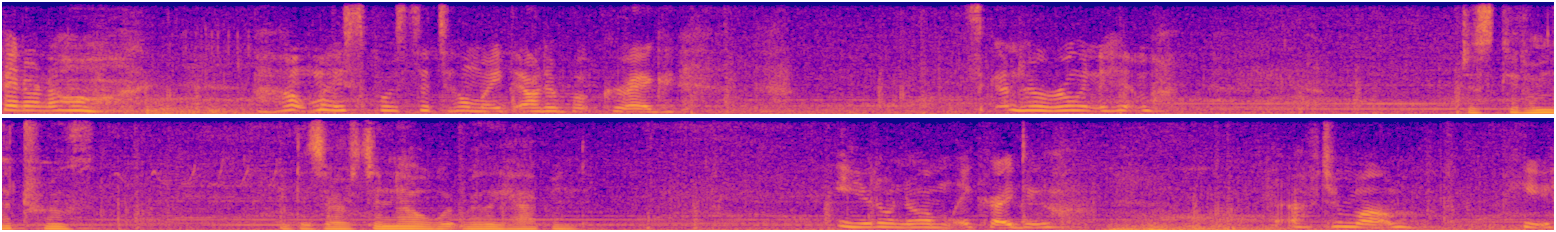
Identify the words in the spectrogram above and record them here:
I don't know. How am I supposed to tell my dad about Greg? It's gonna ruin him. Just give him the truth. He deserves to know what really happened. You don't know him like I do. After Mom, he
